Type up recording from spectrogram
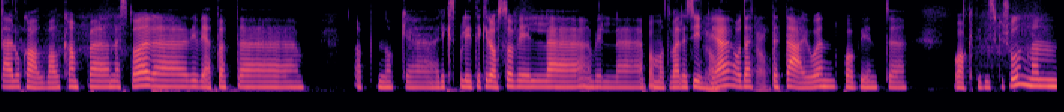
det er lokalvalgkamp uh, neste år. Uh, vi vet at, uh, at nok rikspolitikere også vil, vil på en måte være synlige. Ja. Og det, ja. dette er jo en påbegynt og aktiv diskusjon, men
